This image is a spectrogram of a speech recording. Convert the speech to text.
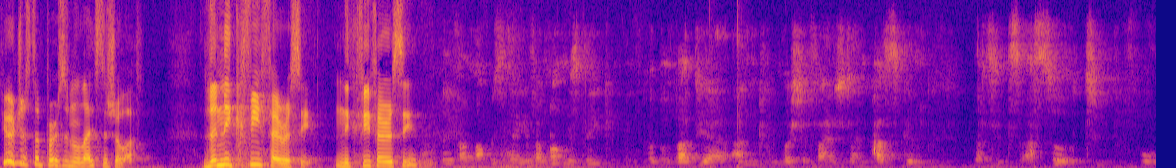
You're just a person who likes to show off. The Nikfi Pharisee. Nikfi Pharisee. If I'm not mistaken, if I'm not mistaken, Rabbi Vadia and Moshe Feinstein Pascal that it's asur to perform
